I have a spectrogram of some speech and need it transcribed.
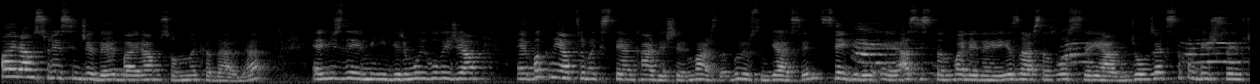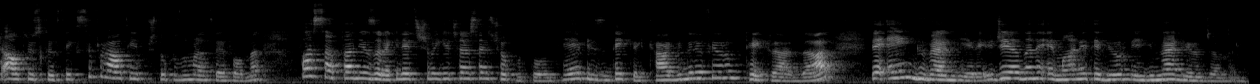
Bayram süresince de bayram sonuna kadar da e, %20 indirim uygulayacağım. E, Bakım yaptırmak isteyen kardeşlerim varsa buyursun gelsin. Sevgili e, asistanım Alena'ya yazarsanız o size yardımcı olacak. 0553 648 0679 numara telefondan WhatsApp'tan yazarak iletişime geçerseniz çok mutlu olurum. Hepinizin tek tek kalbinden öpüyorum tekrardan. Ve en güvenli yere Yüce Yadan'a emanet ediyorum. İyi günler diliyorum canlarım.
